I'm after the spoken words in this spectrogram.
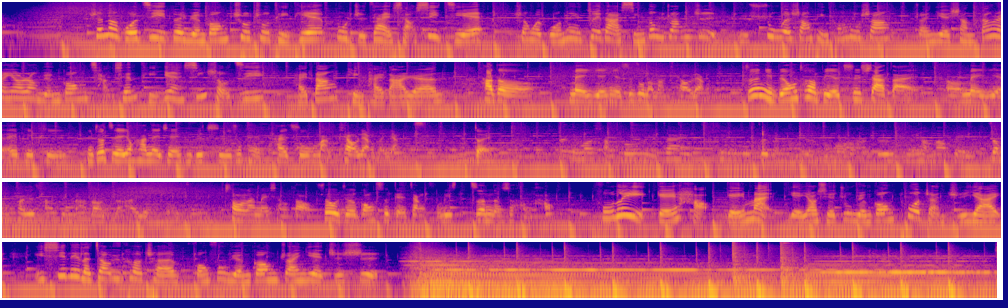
神脑国际对员工处处体贴，不止在小细节。身为国内最大行动装置与数位商品通路商，专业上当然要让员工抢先体验新手机，还当品牌达人。它的美颜也是做的蛮漂亮的，就是你不用特别去下载呃美颜 APP，你就直接用它内建 APP，其实就可以拍出蛮漂亮的样子。对。那你有没有想说你在进入这个行业的时候啊？就是没想到可以这么快就抢先拿到你的爱用手机，从来没想到，所以我觉得公司给这样福利真的是很好，福利给好给满，也要协助员工拓展职涯，一系列的教育课程，丰富员工专业知识。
